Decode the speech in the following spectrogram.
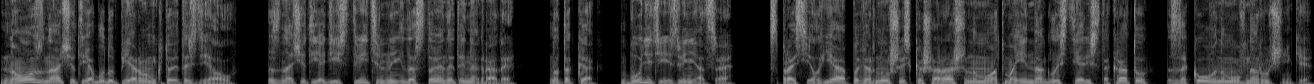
Ну, значит, я буду первым, кто это сделал. Значит, я действительно недостоин этой награды. Ну так как, будете извиняться? Спросил я, повернувшись к ошарашенному от моей наглости аристократу, закованному в наручники.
